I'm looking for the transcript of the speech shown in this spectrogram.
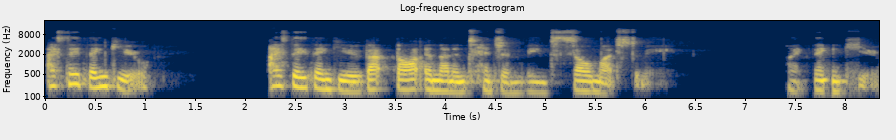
I say thank you. I say thank you. That thought and that intention means so much to me. Like, thank you.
